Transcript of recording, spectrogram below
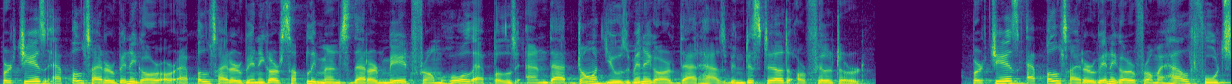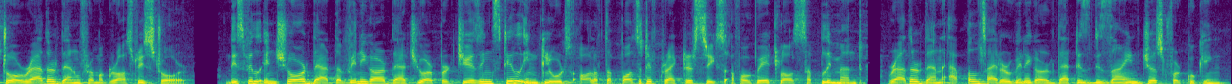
Purchase apple cider vinegar or apple cider vinegar supplements that are made from whole apples and that don't use vinegar that has been distilled or filtered. Purchase apple cider vinegar from a health food store rather than from a grocery store. This will ensure that the vinegar that you are purchasing still includes all of the positive characteristics of a weight loss supplement rather than apple cider vinegar that is designed just for cooking.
